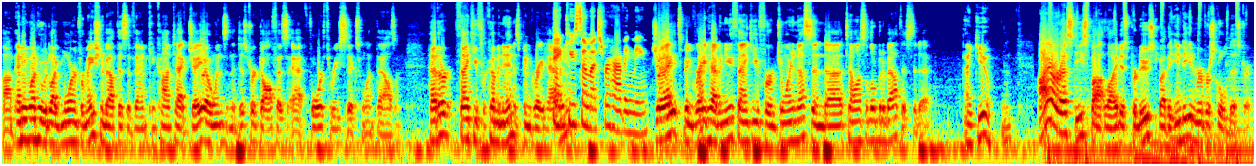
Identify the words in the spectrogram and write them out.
Um, anyone who would like more information about this event can contact Jay Owens in the district office at 436 1000. Heather, thank you for coming in. It's been great having you. Thank you so much for having me. Jay, it's been great having you. Thank you for joining us and uh, telling us a little bit about this today. Thank you. IRSD Spotlight is produced by the Indian River School District.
